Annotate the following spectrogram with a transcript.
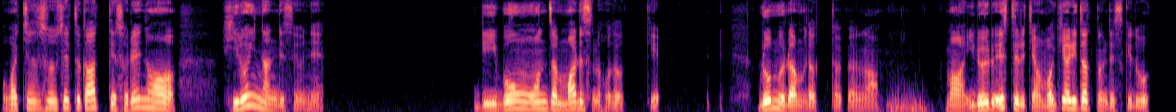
終わっちゃった小説があって、それのヒロインなんですよね。リボン・オン・ザ・マルスの方だっけ？ロムラムだったかな。まあ、いろいろエステルちゃん訳ありだったんですけど、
